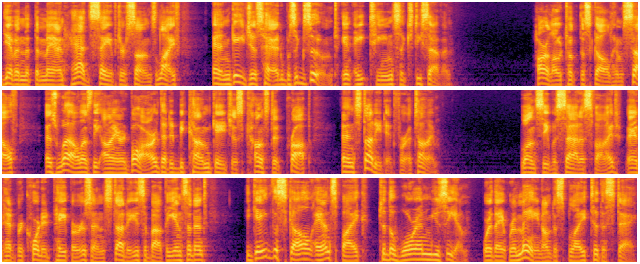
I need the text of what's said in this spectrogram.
given that the man had saved her son's life and Gage's head was exhumed in 1867. Harlow took the skull himself, as well as the iron bar that had become Gage's constant prop, and studied it for a time. Once he was satisfied and had recorded papers and studies about the incident, he gave the skull and spike to the Warren Museum, where they remain on display to this day.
